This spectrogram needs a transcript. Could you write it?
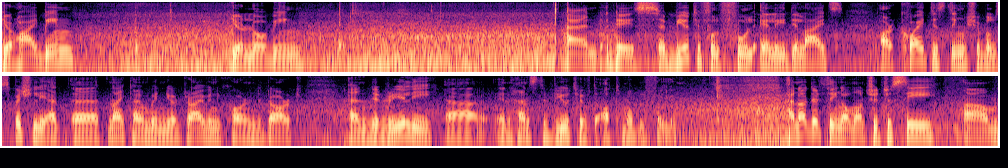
Your high beam, your low beam, and these beautiful full LED lights are quite distinguishable especially at, uh, at nighttime when you're driving a car in the dark and they really uh, enhance the beauty of the automobile for you. Another thing I want you to see, um,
